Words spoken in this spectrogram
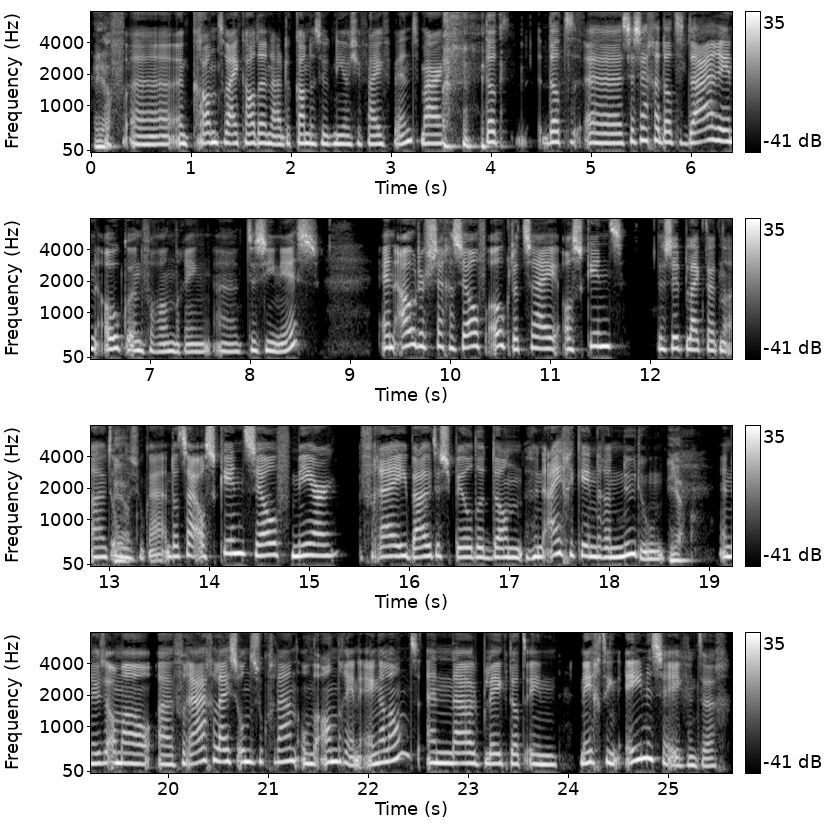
Ja. Of uh, een krantwijk hadden. Nou, dat kan natuurlijk niet als je vijf bent. Maar dat, dat, ze zeggen dat daarin ook een verandering te zien is. En ouders zeggen zelf ook dat zij als kind. Dus dit blijkt uit, uit onderzoek. Ja. Hè, dat zij als kind zelf meer vrij buiten speelden dan hun eigen kinderen nu doen. Ja. En er is allemaal uh, vragenlijstonderzoek gedaan, onder andere in Engeland. En daaruit bleek dat in 1971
